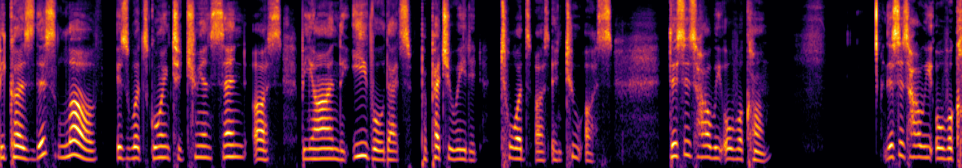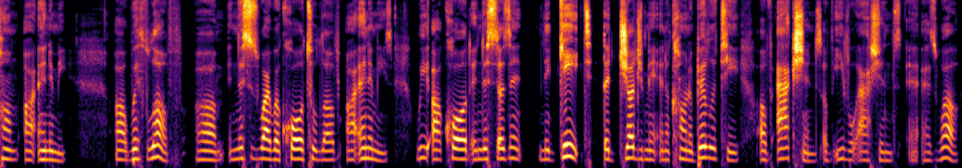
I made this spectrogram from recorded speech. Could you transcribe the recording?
because this love is what's going to transcend us beyond the evil that's perpetuated towards us and to us. This is how we overcome. This is how we overcome our enemy uh, with love. Um, and this is why we're called to love our enemies. We are called, and this doesn't negate the judgment and accountability of actions, of evil actions as well.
